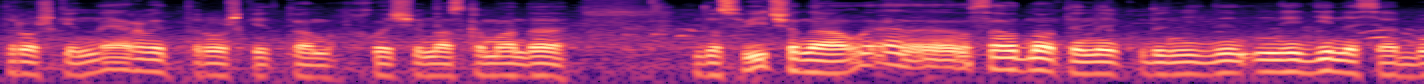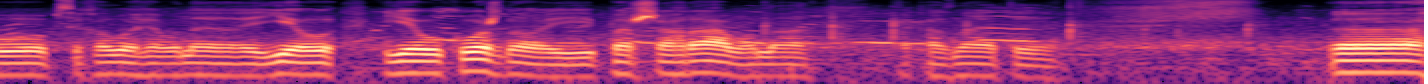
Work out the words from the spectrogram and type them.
трошки нерви, трошки там, хоч у нас команда досвідчена, але все одно ти нікуди не, не дінешся, бо психологія вона є, є у кожного. І перша гра, вона така, знаєте. Е,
